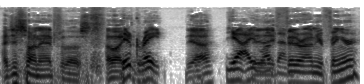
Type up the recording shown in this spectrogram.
I just saw an ad for those. I like. They're them. great. Yeah. Yeah, I they, love they them. Fit around your finger.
